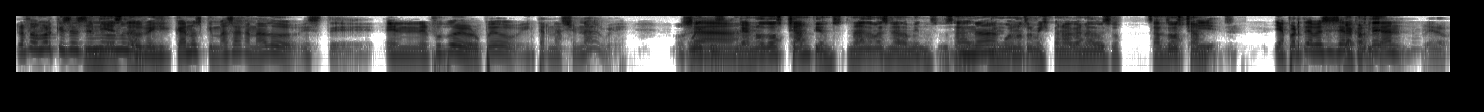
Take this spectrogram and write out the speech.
Rafa Márquez es uno Iniesta. de los mexicanos que más ha ganado este, en el fútbol europeo internacional, güey. O Güey, sea, pues ganó dos Champions, nada más y nada menos. O sea, No. ningún otro mexicano ha ganado eso. O sea, dos Champions. y aparte a veces era aparte- capitán, pero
